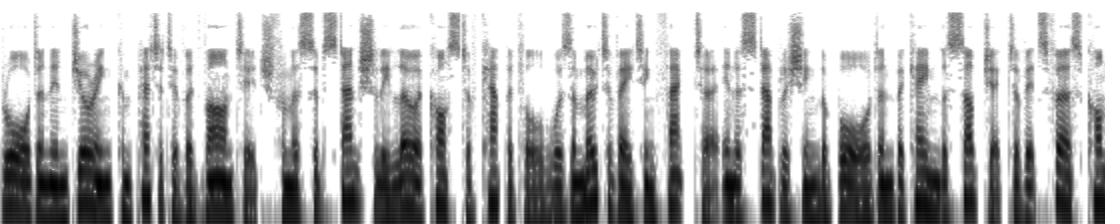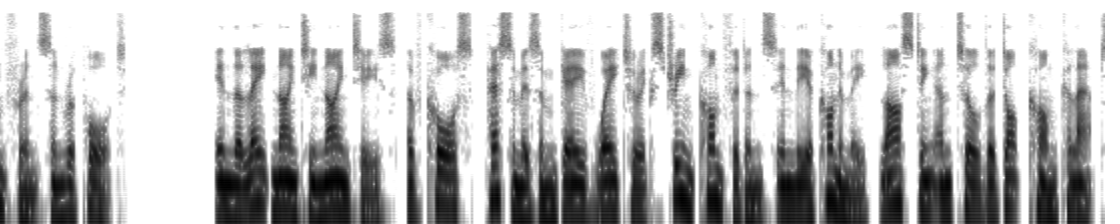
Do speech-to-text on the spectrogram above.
broad and enduring competitive advantage from a substantially lower cost of capital was a motivating factor in establishing the board and became the subject of its first conference and report. In the late 1990s, of course, pessimism gave way to extreme confidence in the economy, lasting until the dot-com collapse.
